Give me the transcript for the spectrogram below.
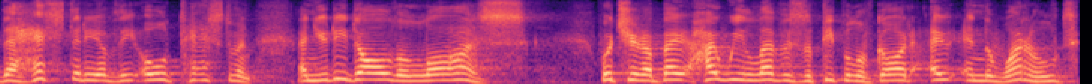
the history of the Old Testament and you read all the laws, which are about how we live as the people of God out in the world,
